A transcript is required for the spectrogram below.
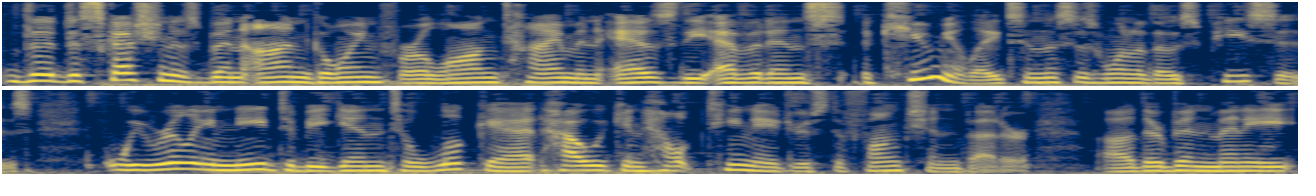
The discussion has been ongoing for a long time, and as the evidence accumulates, and this is one of those pieces, we really need to begin to look at how we can help teenagers to function better. Uh, there have been many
